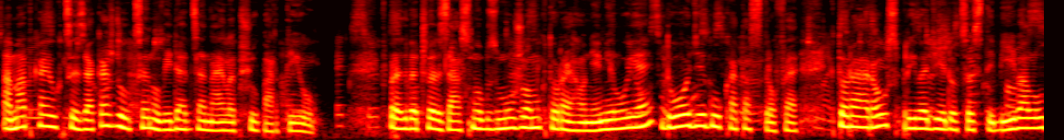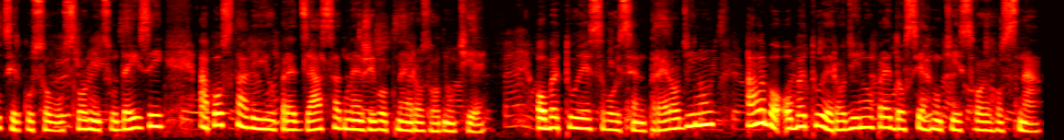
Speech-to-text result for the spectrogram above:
a matka ju chce za každú cenu vydať za najlepšiu partiu. V predvečer zásnub s mužom, ktorého nemiluje, dôjde ku katastrofe, ktorá Rose privedie do cesty bývalú cirkusovú slonicu Daisy a postaví ju pred zásadné životné rozhodnutie. Obetuje svoj sen pre rodinu alebo obetuje rodinu pre dosiahnutie svojho sna.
